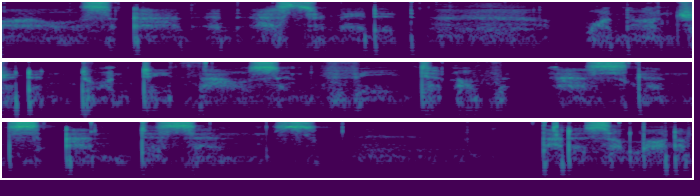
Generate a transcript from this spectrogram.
miles at an estimated 120,000 feet of ascents and descents. That is a lot of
